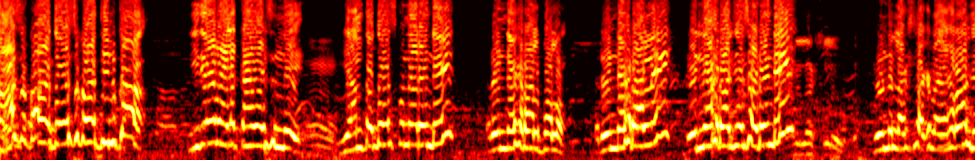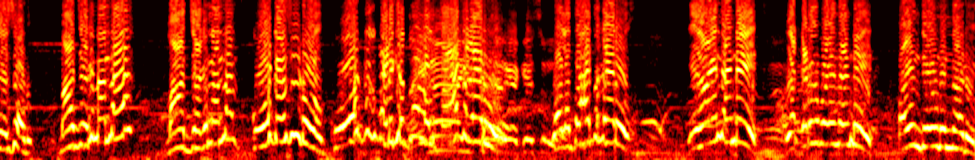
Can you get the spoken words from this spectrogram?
దాసుకో దోసుకో తినుకో. ఇదే వాళ్ళకి కావాల్సింది. ఎంత దోసుకున్నారండి? రెండు ఎకరాల పొలం. రెండు ఎకరాలని ఎన్ని ఎకరాలు చేశాడండి? రెండు లక్షలు. ఎకరాలు చేశాడు. మా జగనన్న మా జగనన్న కోటేశుడు. కోర్టుకు పడికెత్తు వాళ్ళ తాతగారు ఏమైందండి? ఎక్కడికి పోయిందండి? పైన దేవుడు ఉన్నాడు.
